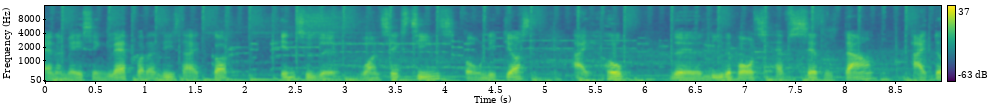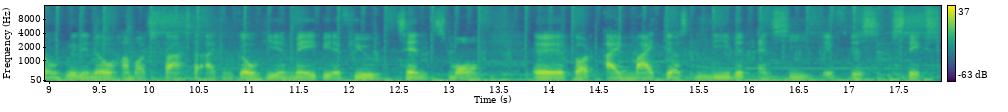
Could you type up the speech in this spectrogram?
an amazing lap, but at least I got into the 116s only just. I hope the leaderboards have settled down. I don't really know how much faster I can go here, maybe a few tenths more, uh, but I might just leave it and see if this sticks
